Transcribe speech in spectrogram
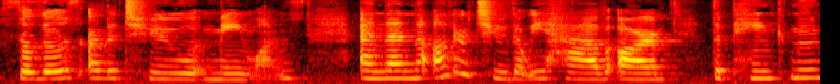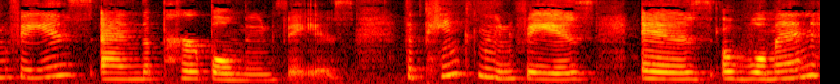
So, those are the two main ones. And then the other two that we have are the pink moon phase and the purple moon phase. The pink moon phase is a woman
